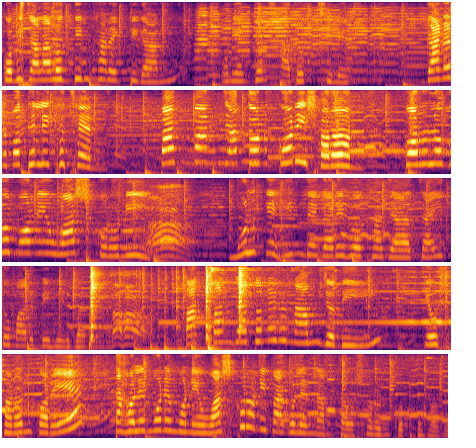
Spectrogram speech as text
কবি জালালউদ্দিন খার একটি গান। উনি একজন সাধক ছিলেন। গানের মধ্যে লিখেছেন পাক পাক যাতন করি স্মরণ পরলোক মনে ওয়াস করুনি মুলকে হিন্দে গরিব খাজা চাই তোমার বেহের বাড়ি। পাকপান যাতনের নাম যদি কেউ স্মরণ করে তাহলে মনে মনে ওয়াসকরণী পাগলের নামটাও স্মরণ করতে হবে।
